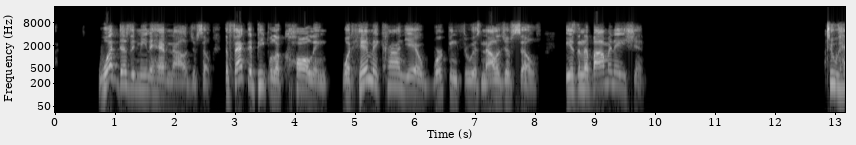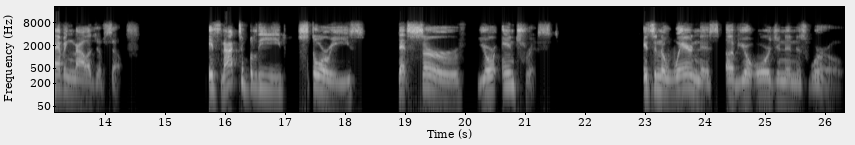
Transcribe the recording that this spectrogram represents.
What does it mean to have knowledge of self? The fact that people are calling what him and Kanye are working through as knowledge of self is an abomination to having knowledge of self. It's not to believe stories that serve your interest. It's an awareness of your origin in this world.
